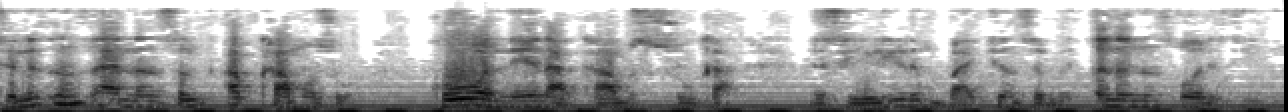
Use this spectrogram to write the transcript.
tuni tsuntsayen nan sun afka musu kowanne yana kawo musu suka da siririn bakinsa mai tsananin tsawo da tsini.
